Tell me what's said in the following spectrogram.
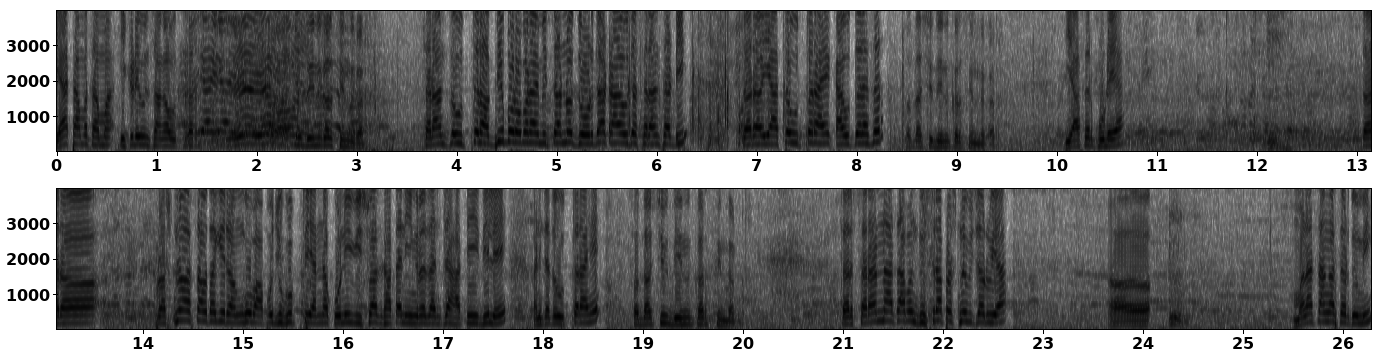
या थांबा थांबा. इकडे येऊन सांगा उत्तर. दिनकर सिंदकर सरांचं उत्तर अगदी बरोबर आहे मित्रांनो जोरदार टाळ्या होत्या सरांसाठी. तर याचं उत्तर आहे. काय उत्तर आहे सर? सदाशिव दिनकर सिंदकर या सर पुढे या. तर प्रश्न असा होता की रंगू बापूजी गुप्त यांना कोणी विश्वासघाताने इंग्रजांच्या हाती दिले? आणि त्याचं उत्तर आहे? सदाशिव दिनकर सिंदकर तर सरांना आता आपण दुसरा प्रश्न विचारूया. अ, मला सांगा सर तुम्ही.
